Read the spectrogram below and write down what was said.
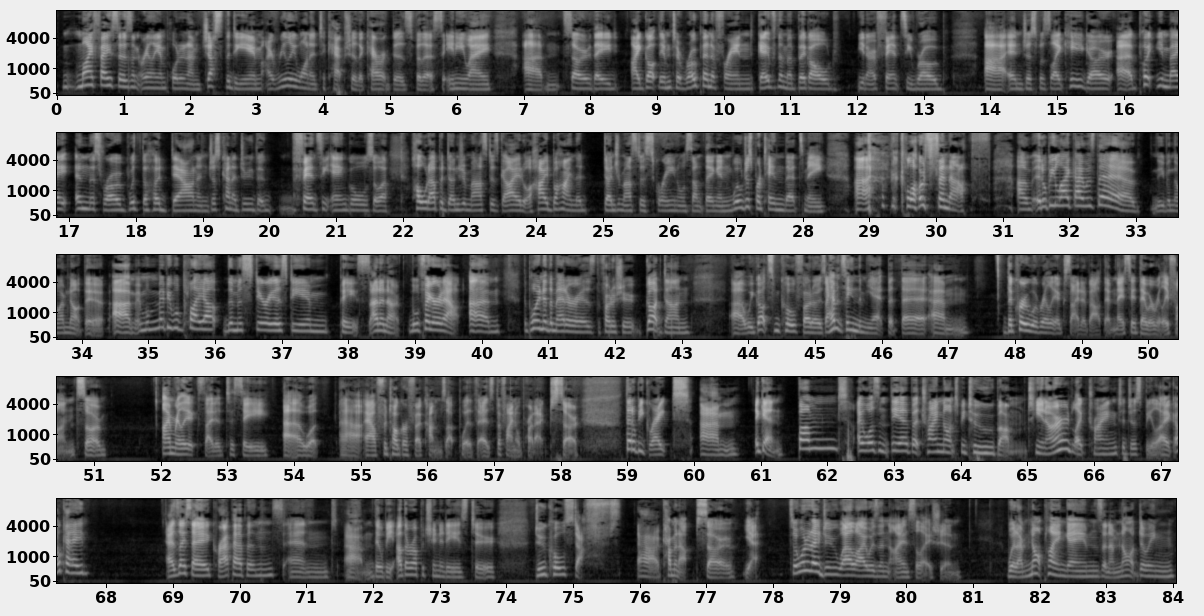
my face isn't really important. I'm just the DM. I really wanted to capture the characters for this anyway. Um, so they, I got them to rope in a friend, gave them a big old you know, fancy robe. Uh, and just was like, here you go, uh, put your mate in this robe with the hood down and just kind of do the fancy angles or hold up a Dungeon Master's guide or hide behind the Dungeon Master's screen or something and we'll just pretend that's me. Uh, close enough. Um, it'll be like I was there, even though I'm not there. Um, and we'll, maybe we'll play out the mysterious DM piece. I don't know. We'll figure it out. Um, the point of the matter is the photo shoot got done. Uh, we got some cool photos. I haven't seen them yet, but the um, the crew were really excited about them. They said they were really fun. So I'm really excited to see uh, what uh, our photographer comes up with as the final product. So that'll be great. Um, again, bummed I wasn't there, but trying not to be too bummed, you know? Like trying to just be like, okay, as I say, crap happens, and um, there'll be other opportunities to do cool stuff uh, coming up. So, yeah. So, what did I do while I was in isolation? When I'm not playing games and I'm not doing,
